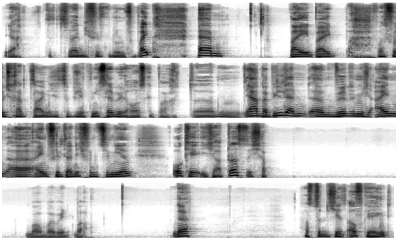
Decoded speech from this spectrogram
ja, jetzt werden die fünf Minuten vorbei. Ähm, bei, bei, ach, was wollte ich gerade sagen? Jetzt habe ich mich selber wieder rausgebracht. Ähm, ja, bei Bildern äh, würde mich ein, äh, ein Filter nicht funktionieren. Okay, ich habe das, ich habe. Wow, Moment mal. Na? Hast du dich jetzt aufgehängt?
